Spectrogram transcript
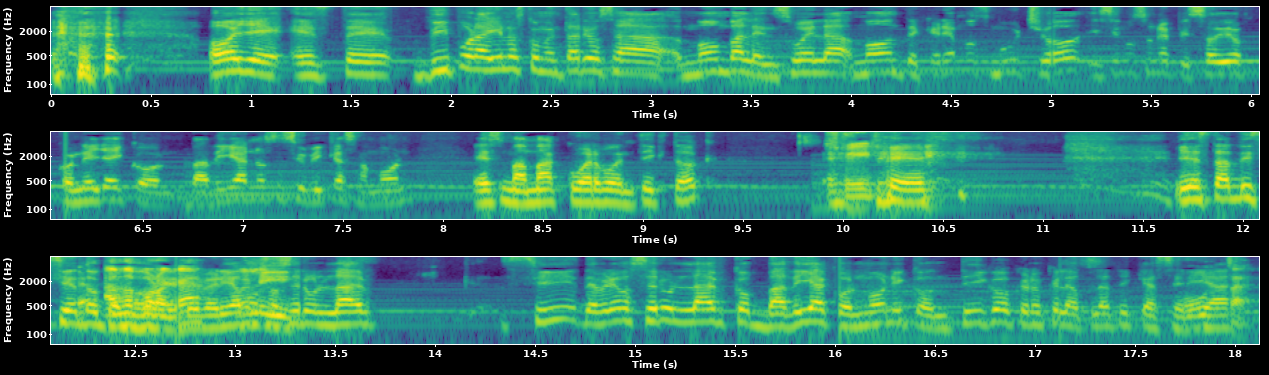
Oye, este, vi por ahí en los comentarios a Mon Valenzuela. Mon, te queremos mucho. Hicimos un episodio con ella y con Badía. No sé si ubicas a Mon. Es Mamá Cuervo en TikTok. Sí. Este, y están diciendo que deberíamos hacer un live Sí, deberíamos hacer un live con Badía, con Moni, contigo. Creo que la plática sería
